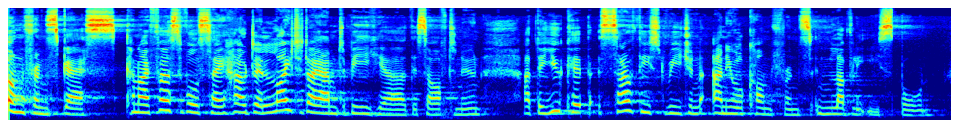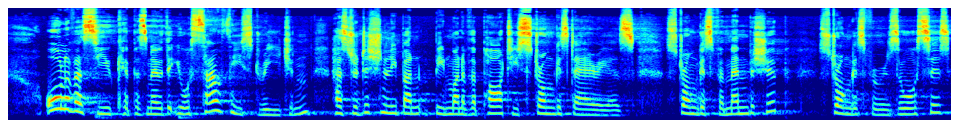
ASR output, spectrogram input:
conference guests, can I first of all say how delighted I am to be here this afternoon at the UKIP Southeast Region Annual Conference in lovely Eastbourne. All of us UKIPers know that your southeast region has traditionally been one of the party's strongest areas, strongest for membership, strongest for resources,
